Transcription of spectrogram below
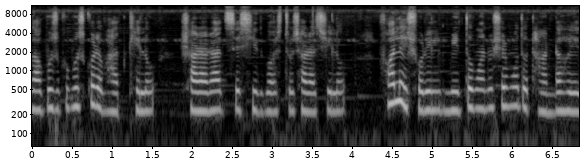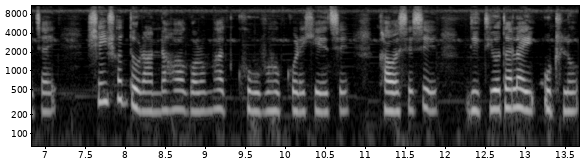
গাপুস গুপুস করে ভাত খেলো। সারা রাত সে শীত বস্ত্র ছাড়া ছিল। ফলে শরীর মৃত মানুষের মতো ঠান্ডা হয়ে যায়। সেই সদ্য রান্না হওয়া গরম ভাত খুব উপভোগ করে খেয়েছে। খাওয়া শেষে দ্বিতীয় তলায় উঠল।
